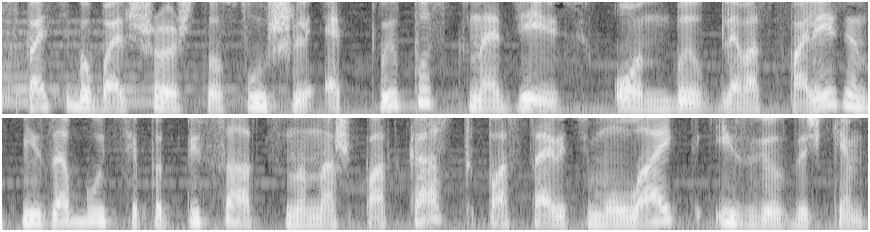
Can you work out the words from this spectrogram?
Спасибо большое, что слушали этот выпуск. Надеюсь, он был для вас полезен. Не забудьте подписаться на наш подкаст, поставить ему лайк и звездочки.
